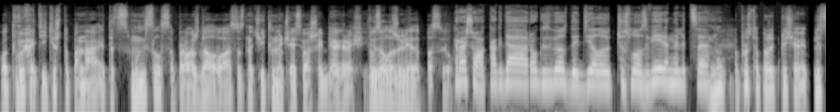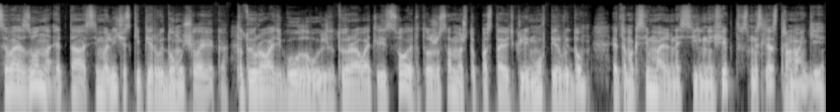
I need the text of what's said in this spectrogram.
вот вы хотите, чтобы она, этот смысл сопровождал вас значительную часть вашей биографии. Вы заложили этот посыл. Хорошо, а когда рок-звезды делают число зверя на лице? Ну, просто пожать плечами. Лицевая зона – это символически первый дом у человека. Татуировать голову или татуировать лицо – это то же самое, что поставить клеймо в первый дом. Это максимально сильный эффект в смысле астромагии,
